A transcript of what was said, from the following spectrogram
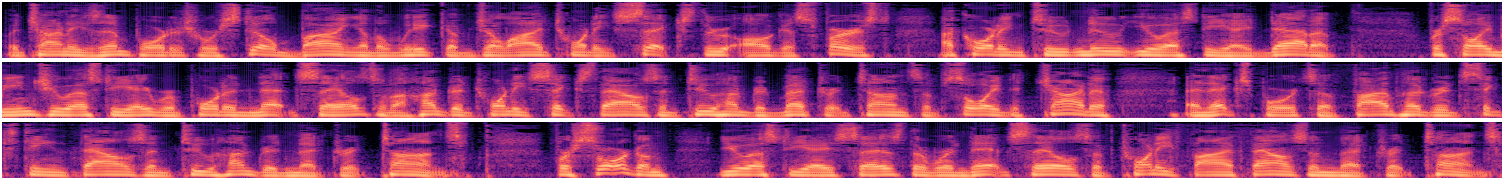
But Chinese importers were still buying in the week of July 26th through August 1st, according to new USDA data. For soybeans, USDA reported net sales of 126,200 metric tons of soy to China and exports of 516,200 metric tons. For sorghum, USDA says there were net sales of 25,000 metric tons.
